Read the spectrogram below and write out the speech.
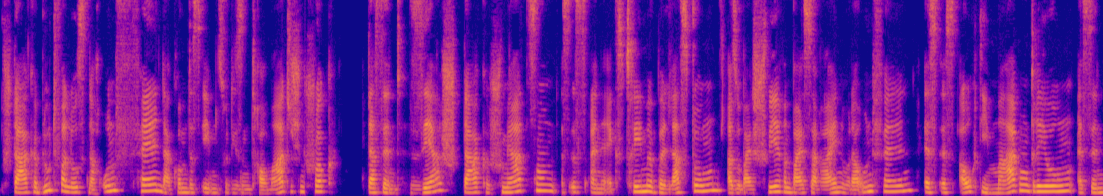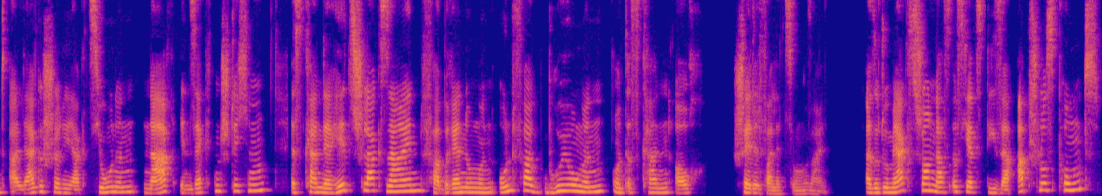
starke Blutverlust nach Unfällen. Da kommt es eben zu diesem traumatischen Schock. Das sind sehr starke Schmerzen. Es ist eine extreme Belastung, also bei schweren Beißereien oder Unfällen. Es ist auch die Magendrehung. Es sind allergische Reaktionen nach Insektenstichen. Es kann der Hitzschlag sein, Verbrennungen und Verbrühungen und es kann auch Schädelverletzungen sein. Also du merkst schon, das ist jetzt dieser Abschlusspunkt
